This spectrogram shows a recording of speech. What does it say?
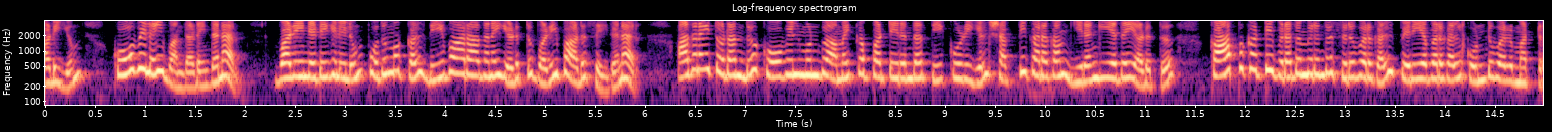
ஆடியும் கோவிலை வந்தடைந்தனர். வழிநெடுகிலும் பொதுமக்கள் தீபாராதனை எடுத்து வழிபாடு செய்தனர். அதனைத் தொடர்ந்து கோவில் முன்பு அமைக்கப்பட்டிருந்த தீக்குழியில் சக்தி கரகம் இறங்கியதை அடுத்து காப்பு கட்டி விரதமிருந்த சிறுவர்கள் பெரியவர்கள் கொண்டு வருமற்ற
